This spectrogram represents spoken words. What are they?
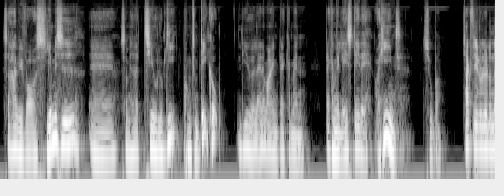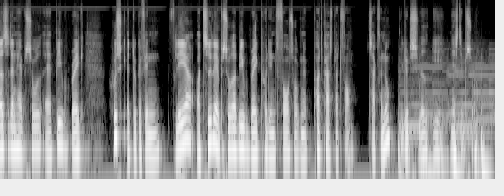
Så har vi vores hjemmeside, øh, som hedder teologi.dk. Lige ud af landevejen, der kan man, der kan man læse dette og hint. Super. Tak fordi du lyttede med til den her episode af Bible Break. Husk, at du kan finde flere og tidligere episoder af Bible Break på din foretrukne podcast-platform. Tak for nu. Vi lyttes ved i næste episode.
